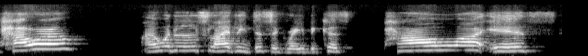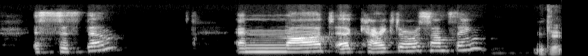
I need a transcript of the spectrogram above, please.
power I would slightly disagree because power is a system and not a character or something. Okay.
